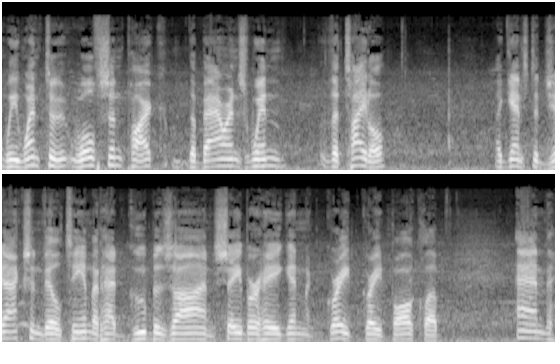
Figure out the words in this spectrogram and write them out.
we went to Wolfson Park. The Barons win the title against a Jacksonville team that had Gubicza and Saberhagen, a great, great ball club. And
